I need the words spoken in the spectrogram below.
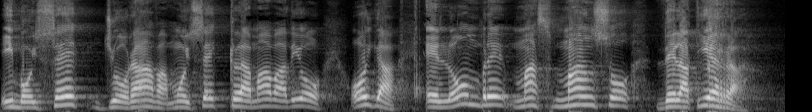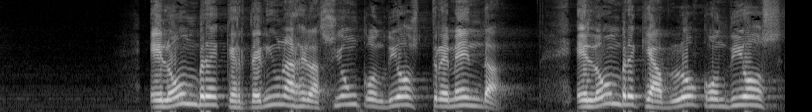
Y Moisés lloraba, Moisés clamaba a Dios. Oiga, el hombre más manso de la tierra. El hombre que tenía una relación con Dios tremenda. El hombre que habló con Dios.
